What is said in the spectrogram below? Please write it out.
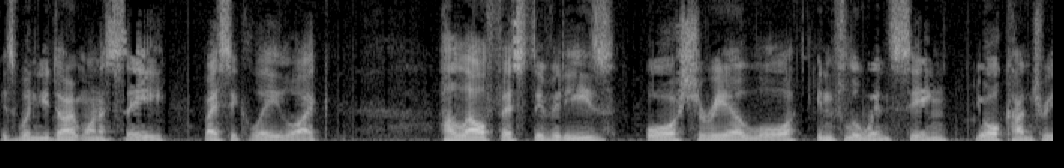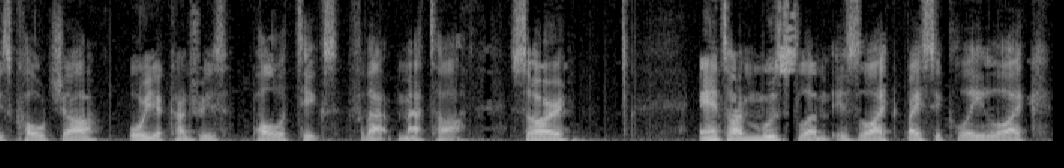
is when you don't want to see basically like halal festivities or Sharia law influencing your country's culture or your country's politics for that matter. So anti-Muslim is like basically like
